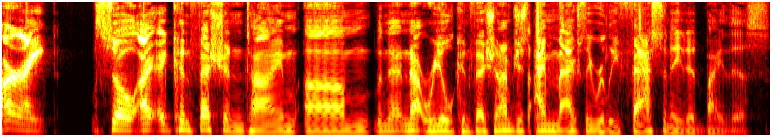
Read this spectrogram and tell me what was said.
All right. So I confession time. Um not real confession. I'm just I'm actually really fascinated by this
